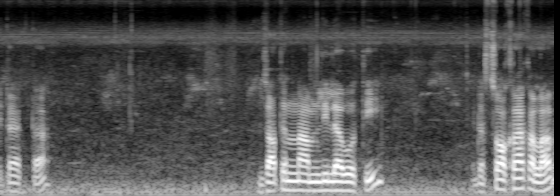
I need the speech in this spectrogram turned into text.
এটা একটা। জাতের নাম লীলাবতী। এটা চকরা কালার।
